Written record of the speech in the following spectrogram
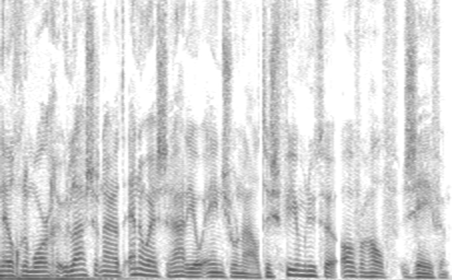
Een heel goedemorgen. U luistert naar het NOS Radio 1 Journaal. Het is vier minuten over half zeven.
